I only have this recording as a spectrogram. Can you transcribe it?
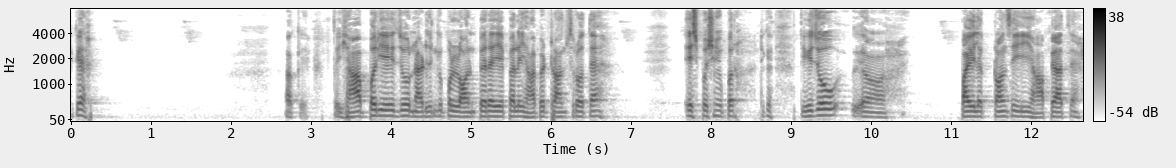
ठीक है? ओके तो यहाँ पर ये जो नाइट्रोजन के ऊपर लॉन पेयर है, ये पहले यहाँ पे ट्रांसफ़र होता है। इस पोजिशन के ऊपर, ठीक है? तो ये जो पाई इलेक्ट्रॉन से ये यहाँ पे आते हैं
